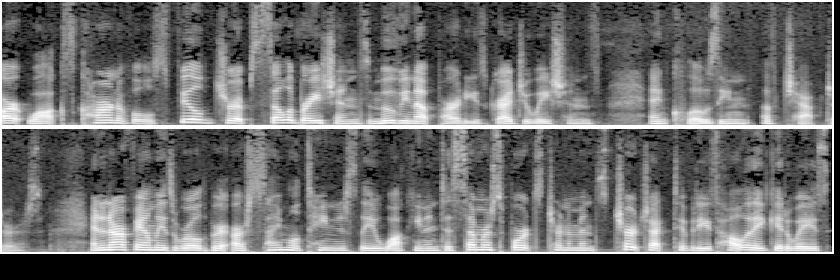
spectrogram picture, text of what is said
art walks, carnivals, field trips, celebrations, moving up parties, graduations, and closing of chapters. And in our family's world, we are simultaneously walking into summer sports tournaments, church activities, holiday getaways,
